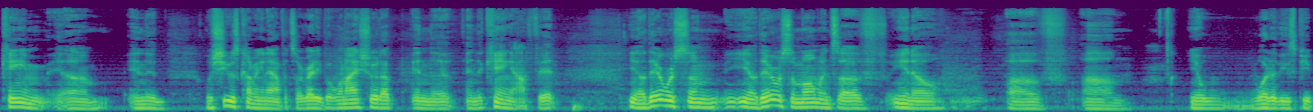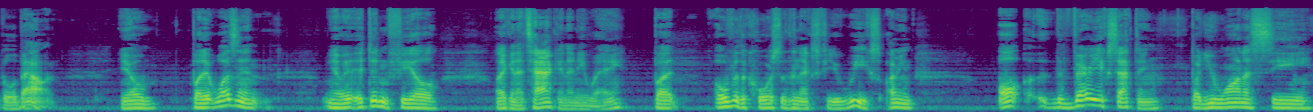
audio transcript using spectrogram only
came um, in the well, she was coming in outfits already, but when I showed up in the in the King outfit, you know there were some you know there were some moments of you know of um, you know what are these people about? You know but it wasn't you know it, it didn't feel like an attack in any way. But over the course of the next few weeks i mean all the very accepting but you want to see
